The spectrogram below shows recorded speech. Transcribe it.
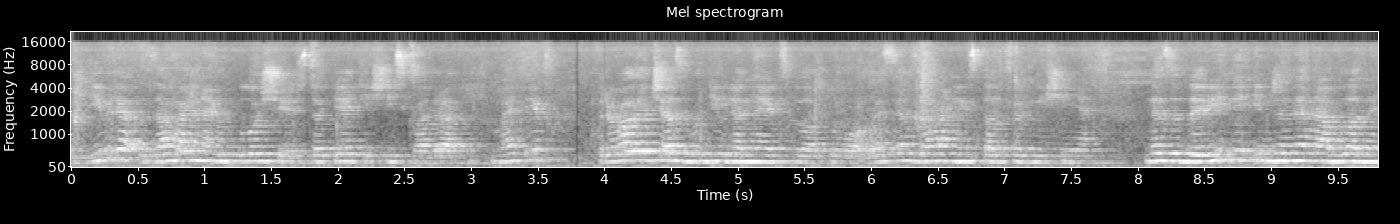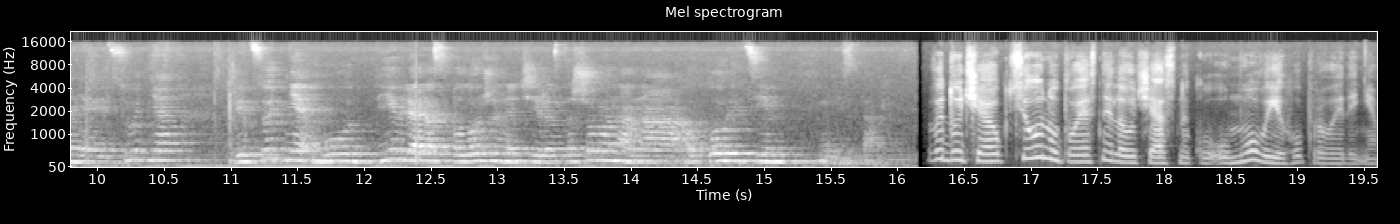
будівля загальною площею 105,6 квадратних метрів. Тривалий час будівля не експлуатувалася, загальний стан приміщення Незадовільне інженерне обладнання відсутнє, відсутнє будівля розположена чи розташована на околиці міста. Ведуча аукціону пояснила учаснику умови його проведення.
